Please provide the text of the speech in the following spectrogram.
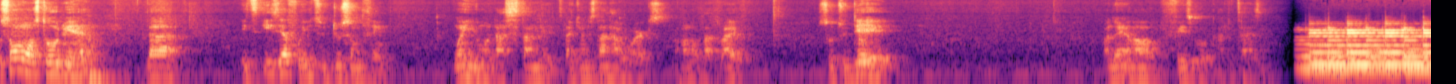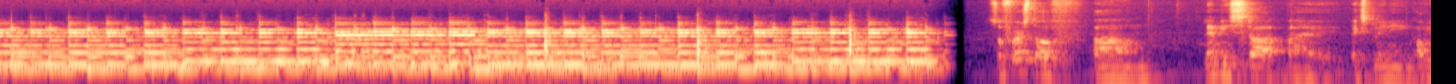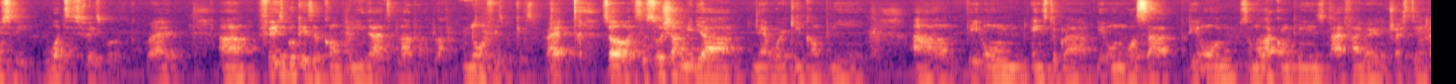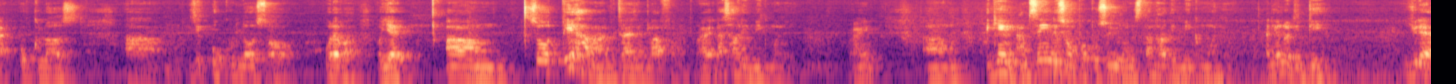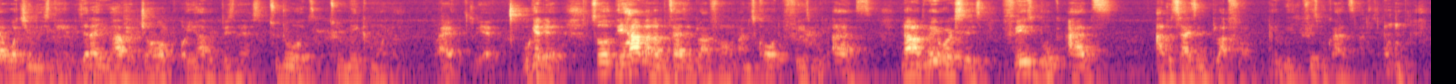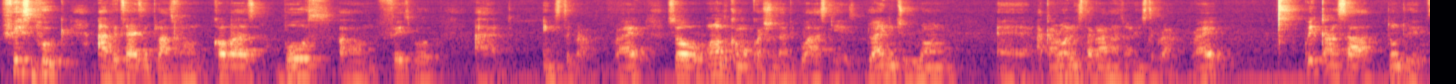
So someone once told me eh, that it's easier for you to do something when you understand it, like you understand how it works and all of that, right? So today, I learned about Facebook advertising. Um, let me start by explaining obviously what is Facebook, right? Um, Facebook is a company that blah blah blah. We know what Facebook is, right? So it's a social media networking company. Um, they own Instagram, they own WhatsApp, they own some other companies that I find very interesting, like Oculus. Um, is it Oculus or whatever? But yeah. Um, so they have an advertising platform, right? That's how they make money, right? Um, again, I'm saying this on purpose so you understand how they make money. At the end of the day, you that are watching this thing, is either you have a job or you have a business to do what? To make money, right? So yeah, we'll get there. So they have an advertising platform and it's called Facebook Ads. Now the way it works is Facebook Ads advertising platform. Facebook Ads. Mm-mm. Facebook advertising platform covers both um, Facebook and Instagram, right? So one of the common questions that people ask is, do I need to run? Uh, I can run Instagram ads on Instagram, right? Quick answer: Don't do it.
